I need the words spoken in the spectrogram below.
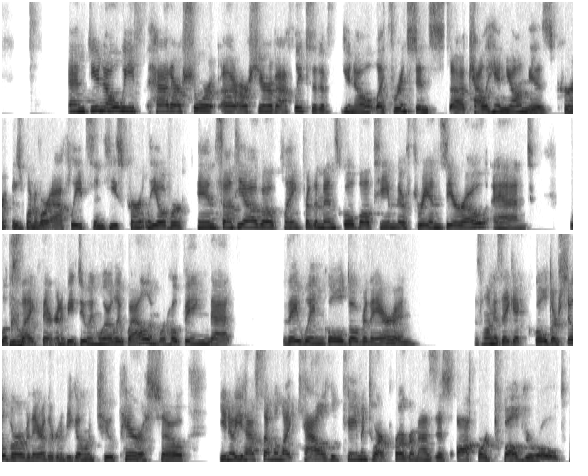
and you know we've had our short uh, our share of athletes that have you know like for instance uh, Calahan Young is current is one of our athletes and he's currently over in Santiago playing for the men's goalball team. They're three and zero and looks yep. like they're going to be doing really well. And we're hoping that they win gold over there. And as long as they get gold or silver over there, they're going to be going to Paris. So you know, you have someone like Cal who came into our program as this awkward 12 year old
